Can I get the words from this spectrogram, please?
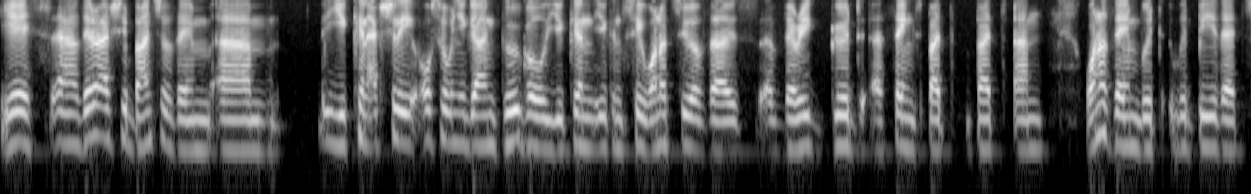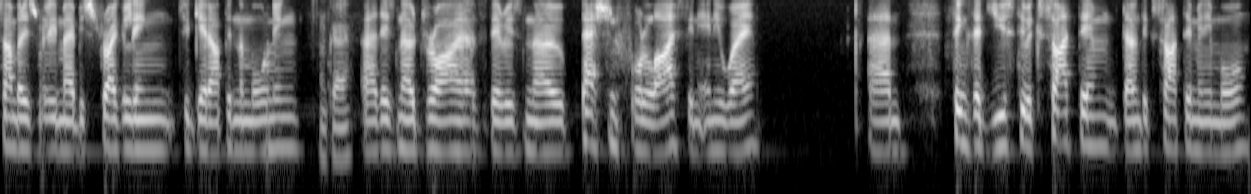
Yes uh, there are actually a bunch of them. Um, you can actually also when you go on Google, you can you can see one or two of those uh, very good uh, things. But but um, one of them would would be that somebody's really maybe struggling to get up in the morning. Okay. Uh, there's no drive. There is no passion for life in any way. Um, things that used to excite them don't excite them anymore.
